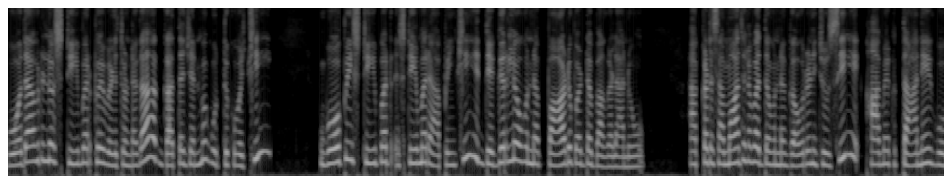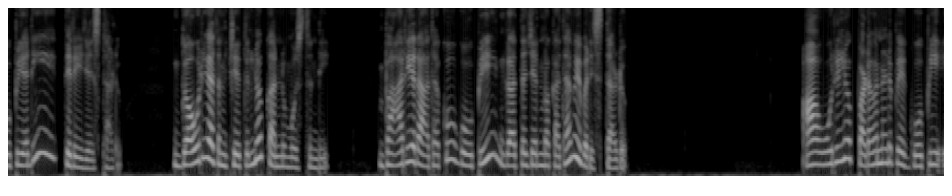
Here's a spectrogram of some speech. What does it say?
గోదావరిలో స్టీమర్పై వెళుతుండగా గత జన్మ గుర్తుకు వచ్చి గోపి స్టీమర్ స్టీమర్ ఆపించి దగ్గరలో ఉన్న పాడుబడ్డ బంగళాను అక్కడ సమాధుల వద్ద ఉన్న గౌరిని చూసి ఆమెకు తానే గోపి అని తెలియజేస్తాడు. గౌరి అతని చేతుల్లో కన్ను మూస్తుంది. భార్య రాధకు గోపి గత జన్మ కథ వివరిస్తాడు. ఆ ఊరిలో పడవ నడిపే గోపి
